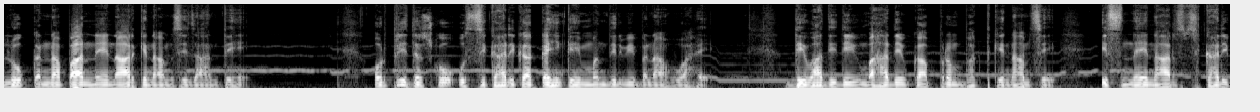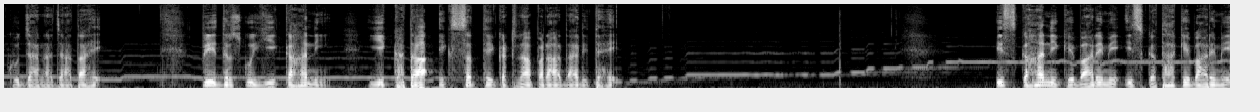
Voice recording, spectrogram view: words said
लोग कन्नापा नए नार के नाम से जानते हैं। और प्रिय दर्शकों, उस शिकारी का कहीं कहीं मंदिर भी बना हुआ है। देवादिदेव महादेव का परम भक्त के नाम से इस नए नार शिकारी को जाना जाता है। प्रिय दर्शकों ये कहानी, ये कथा एक सत्य घटना पर आधारित है। इस कहानी के बारे में, इस कथा के बारे में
